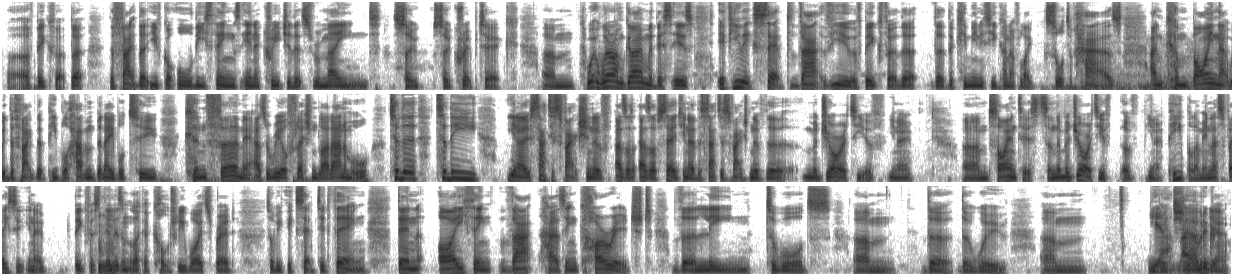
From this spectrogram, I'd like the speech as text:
of Bigfoot. But the fact that you've got all these things in a creature that's remained so so cryptic. Um, where, where, I'm going with this is if you accept that view of Bigfoot that that the community kind of like sort of has, and combine that with the fact that people haven't been able to confirm it as a real flesh and blood animal to the to the you know satisfaction of as as I've said you know the satisfaction of the majority of you know um, scientists and the majority of, of you know people. I mean, let's face it, you know, Bigfoot still mm-hmm. isn't like a culturally widespread sort of accepted thing. Then I think that has encouraged the lean towards um, the the woo. Um, yeah, which, uh, I would agree. Yeah.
